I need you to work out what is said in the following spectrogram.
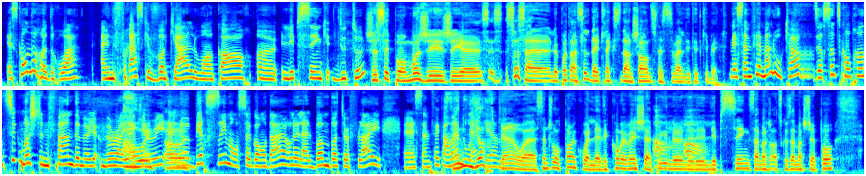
Est-ce qu'on aura droit à une frasque vocale ou encore un lip sync douteux? Je sais pas. Moi, j'ai, j'ai euh, ça, ça a le potentiel d'être l'accident de char du Festival d'été de Québec. Mais ça me fait mal au cœur de dire ça. Tu comprends-tu que moi, je suis une fan de Mariah ah Carey. Ah Elle a bercé mon secondaire, l'album Butterfly. Euh, ça me fait quand même. À New York, hein, ou à Central Park, où elle l'avait complètement échappé, ah, là, le, lip sync. Ça marche, en tout cas, ça marchait pas.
